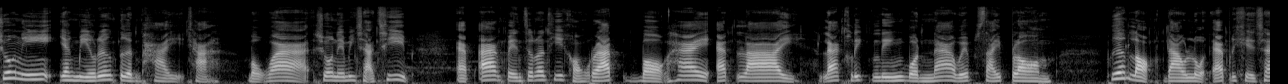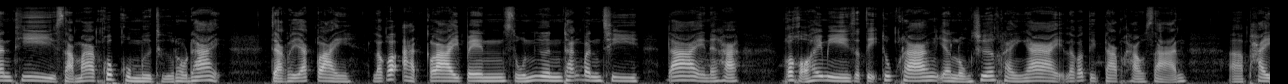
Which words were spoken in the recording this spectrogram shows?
ช่วงนี้ยังมีเรื่องเตือนภัยค่ะ บอกว่าช่วงนี้มิจฉาชีพ แอบอ้างเป็นเจ้าหน้าที่ของรัฐบอกให้ add ไลน์และคลิกลิงก์บนหน้าเว็บไซต์ปลอม เพื่อหลอกดาวน์โหลดแอปพลิเคชันที่สามารถควบคุมมือถือเราได้ จากระยะไกล แล้วก็อาจกลายเป็นศูนย์เงินทั้งบัญชีได้นะคะ ก็ขอให้มีสติทุกครั้ง อย่าหลงเชื่อใครง่าย แล้วก็ติดตามข่าวสารภัย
